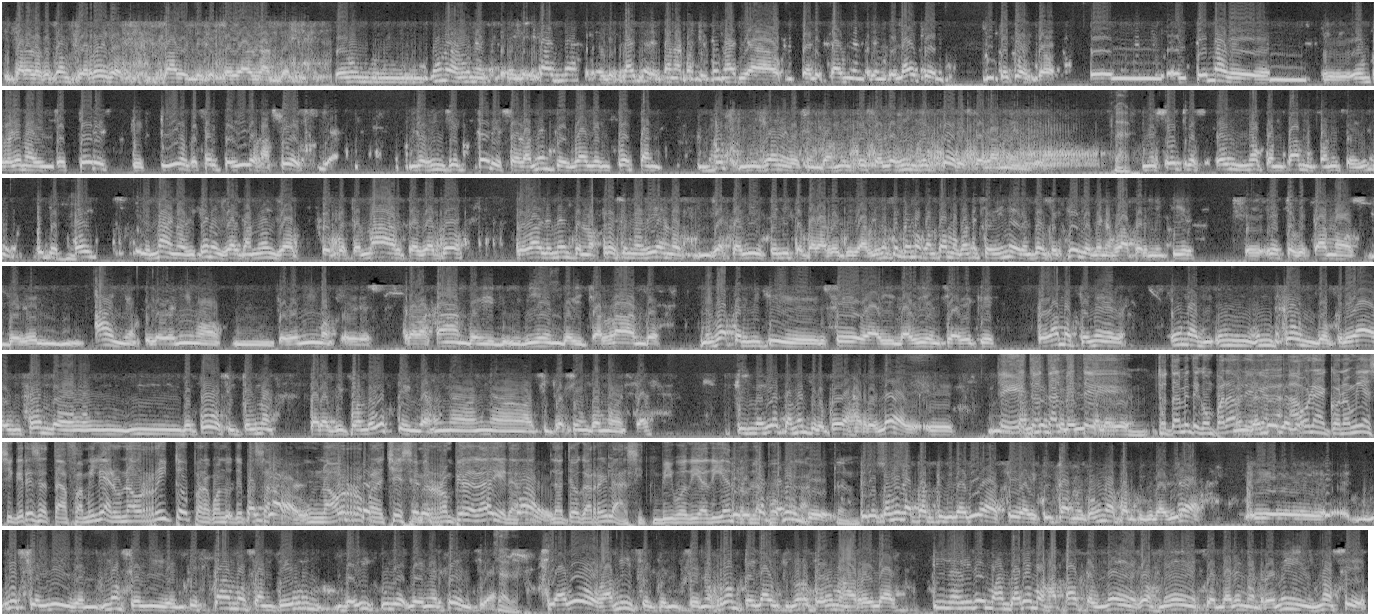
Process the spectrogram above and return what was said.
y para los que son ferreros saben de qué estoy hablando. Es un, uno es un, el España, el España está la concesionaria oficial España en el y te cuento, el, tema de eh, un problema de inyectores que tuvieron que ser pedidos a Suecia. Los inyectores solamente valen, cuestan 2 millones doscientos mil pesos los inyectores solamente. Nosotros hoy no contamos con ese dinero. Nosotros hoy, hermano, dijeron ya el camión ya fue puesto en marcha, ya todo. Probablemente en los próximos días nos, ya esté listo para retirarlo. Nosotros no contamos con ese dinero, entonces, ¿qué es lo que nos va a permitir eh, esto que estamos desde años que lo venimos mm, que venimos eh, trabajando y, viendo y charlando nos va a permitir, Seba y la audiencia, de que podamos tener una, un, fondo creado, un fondo, un, depósito, una para que cuando vos tengas una, una situación como esta, que inmediatamente lo puedas arreglar. Eh, es totalmente, totalmente comparable a, una economía, si querés, hasta familiar. Un ahorrito para cuando te pasa un ahorro para, che, se me rompió la ladera, la tengo que arreglar. Si vivo día a día, no la puedo pagar. Pero con una particularidad, Seba, disculpame, con una particularidad eh, no se olviden, no se olviden que estamos ante un vehículo de emergencia. Si a vos, a mí se, se, nos rompe el auto y no lo podemos arreglar, y nos iremos, andaremos a pata un mes, dos meses, andaremos en remis, no sé.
